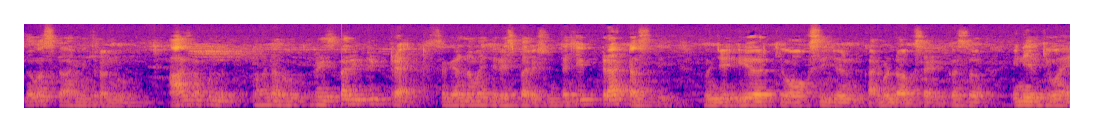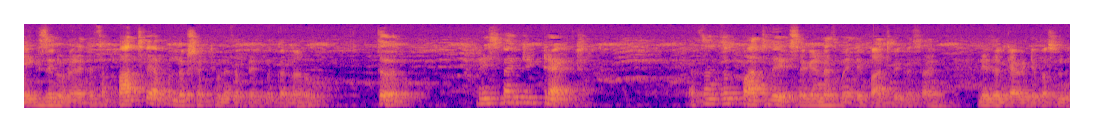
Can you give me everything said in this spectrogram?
नमस्कार मित्रांनो आज आपण पाहणार आहोत रेस्पिरेटरी ट्रॅक्ट सगळ्यांना माहिती आहे रेस्पॅरेशन त्याची एक ट्रॅक्ट असते म्हणजे एअर किंवा ऑक्सिजन कार्बन डायऑक्साईड कसं इनेल किंवा एक्झेल होणार आहे त्याचा पाथवे आपण लक्षात ठेवण्याचा प्रयत्न करणार आहोत. तर रेस्पिरेटरी ट्रॅक्ट याचा जो पाथवे आहे सगळ्यांनाच माहिती आहे पाथवे कसा आहे. नेझल कॅव्हिटीपासून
